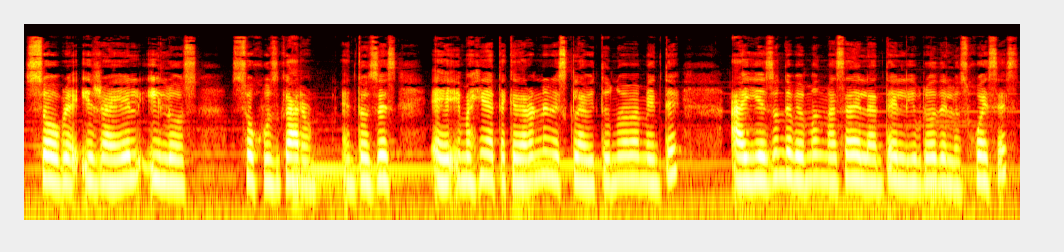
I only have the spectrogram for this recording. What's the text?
sobre Israel y los sojuzgaron. Entonces, eh, imagínate, quedaron en esclavitud nuevamente. Ahí es donde vemos más adelante el libro de los jueces,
